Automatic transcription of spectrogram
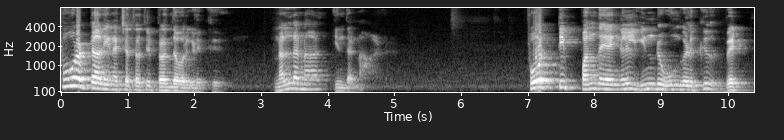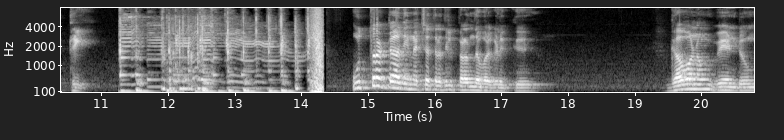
பூரட்டாதி நட்சத்திரத்தில் பிறந்தவர்களுக்கு நல்ல நாள் இந்த நாள். போட்டி பந்தயங்களில் இன்று உங்களுக்கு வெற்றி. உத்திரட்டாதி நட்சத்திரத்தில் பிறந்தவர்களுக்கு கவனம் வேண்டும்.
